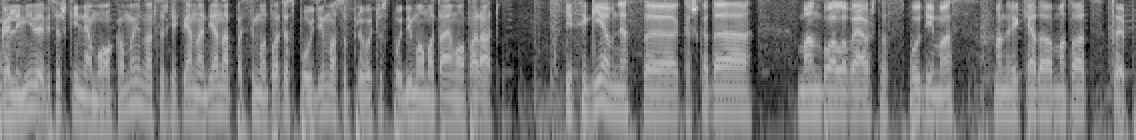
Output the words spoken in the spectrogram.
Galimybė visiškai nemokamai, nors ir kiekvieną dieną pasimatuoti spaudimą su privačiu spaudimo matavimo aparatu. įsigijom, nes e, kažkada man buvo labai aukštas spaudimas, man reikėdavo matuoti. Taip.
